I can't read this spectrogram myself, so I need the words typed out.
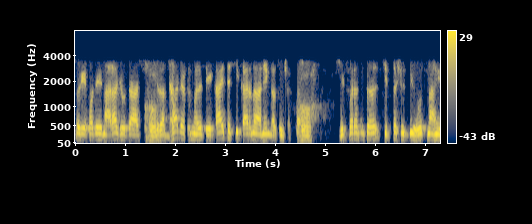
मग एखादे नाराज होतात. श्रद्धा मिळते काय त्याची कारण अनेक असू शकतात. जिथपर्यंत चित्तशुद्धी होत नाही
